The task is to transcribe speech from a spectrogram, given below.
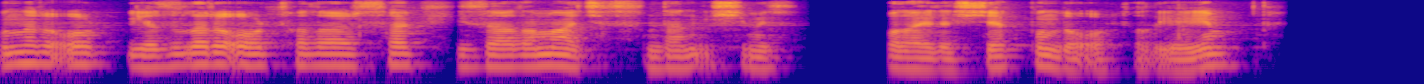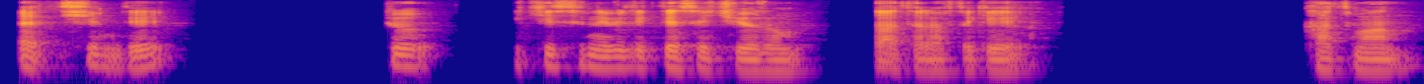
Bunları or yazıları ortalarsak hizalama açısından işimiz kolaylaşacak. Bunu da ortalayayım. Evet, şimdi şu ikisini birlikte seçiyorum. Sağ taraftaki katman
